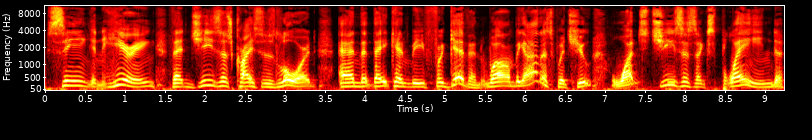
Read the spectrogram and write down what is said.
seeing and hearing that Jesus Christ is Lord and that they can be forgiven. Well, I'll be honest with you, once Jesus explained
